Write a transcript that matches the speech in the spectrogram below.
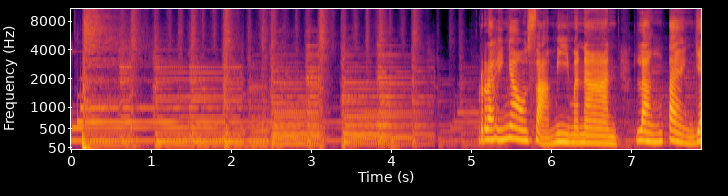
ไร้เงาสามีมานาน หลังแต่งแย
